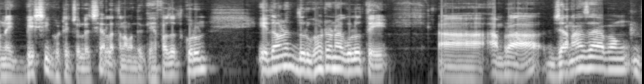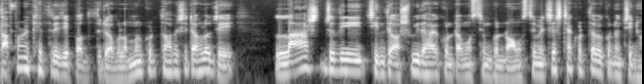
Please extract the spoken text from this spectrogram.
অনেক বেশি ঘটে চলেছে। আল্লাহ তালা আমাদেরকে হেফাজত করুন। এ ধরনের দুর্ঘটনাগুলোতে আমরা জানাজা এবং দাফনের ক্ষেত্রে যে পদ্ধতিটি অবলম্বন করতে হবে, সেটা হলো যে লাশ যদি চিনতে অসুবিধা হয় কোনটা মুসলিম, কোনটা অমুসলিমের, চেষ্টা করতে হবে কোনো চিহ্ন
